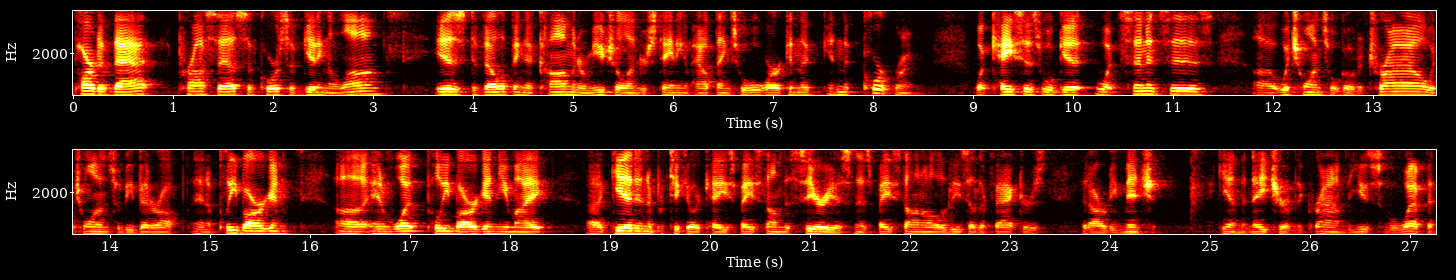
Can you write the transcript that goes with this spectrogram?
part of that process, of course, of getting along is developing a common or mutual understanding of how things will work in the in the courtroom, what cases will get what sentences, uh, which ones will go to trial, which ones would be better off in a plea bargain, uh, and what plea bargain you might uh, get in a particular case based on the seriousness, based on all of these other factors that I already mentioned. Again, the nature of the crime, the use of a weapon,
